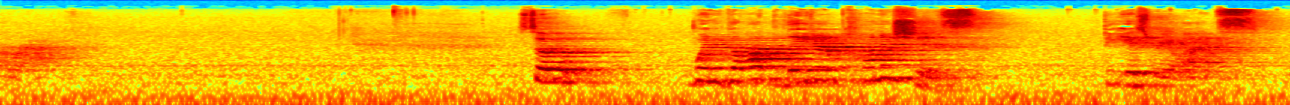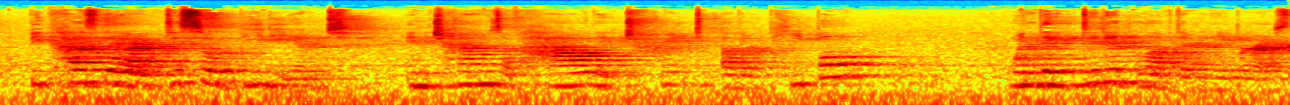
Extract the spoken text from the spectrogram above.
Iraq. So when God later punishes the Israelites because they are disobedient in terms of how they treat other people, when they didn't love their neighbor as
